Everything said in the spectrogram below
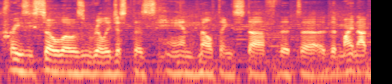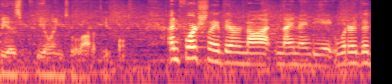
crazy solos and really just this hand melting stuff that uh, that might not be as appealing to a lot of people. Unfortunately, they're not 9.98. What are the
